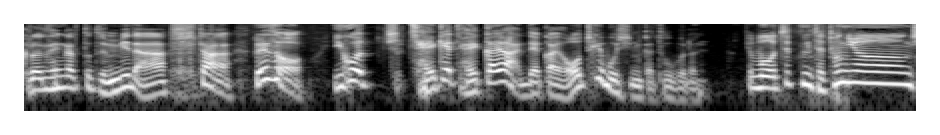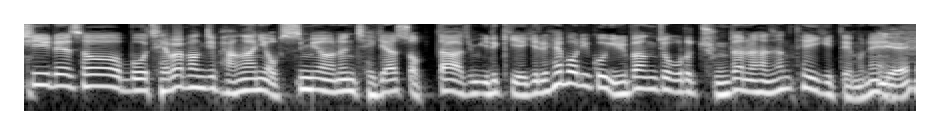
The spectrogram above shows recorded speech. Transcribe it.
그런 생각도 듭니다. 자, 그래서 이거 주- 재개 될까요 안 될까요? 어떻게 보십니까 두 분은? 뭐 어쨌든 대통령실에서 뭐 재발 방지 방안이 없으면은 재개할 수 없다 좀 이렇게 얘기를 해버리고 일방적으로 중단을 한 상태이기 때문에 예.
